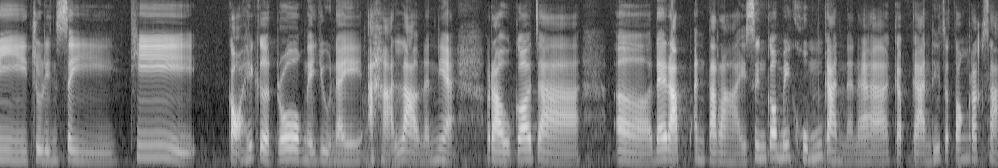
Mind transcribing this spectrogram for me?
มีจุลินทรีย์ที่ก่อให้เกิดโรคเนี่ยอยู่ในอาหารเหล่านั้นเนี่ยเราก็จะได้รับอันตรายซึ่งก็ไม่คุ้มกันนะคะกับการที่จะต้องรักษา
